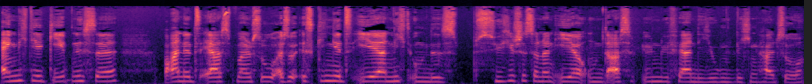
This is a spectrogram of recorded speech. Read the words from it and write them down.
eigentlich die Ergebnisse waren jetzt erstmal so, also es ging jetzt eher nicht um das Psychische, sondern eher um das, inwiefern die Jugendlichen halt so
